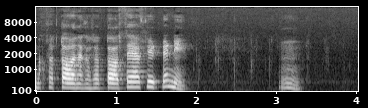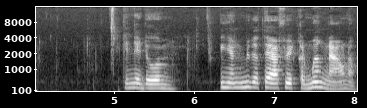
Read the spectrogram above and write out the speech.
มักสตอนะกับสตอแซ่ฟิตได้อนี่ อืม กินได้โดนอีกอยังมีแต่แซ่ฟิตกันเมืองหนาวเนาะ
